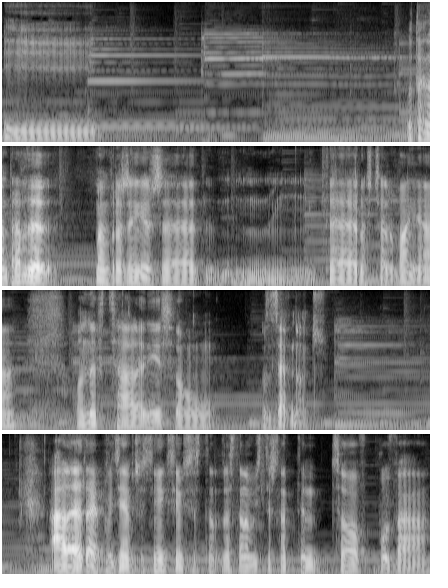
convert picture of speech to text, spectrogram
I. Bo tak naprawdę mam wrażenie, że mm, te rozczarowania, one wcale nie są z zewnątrz. Ale, tak jak powiedziałem wcześniej, chciałem się zastanowić też nad tym, co wpływa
